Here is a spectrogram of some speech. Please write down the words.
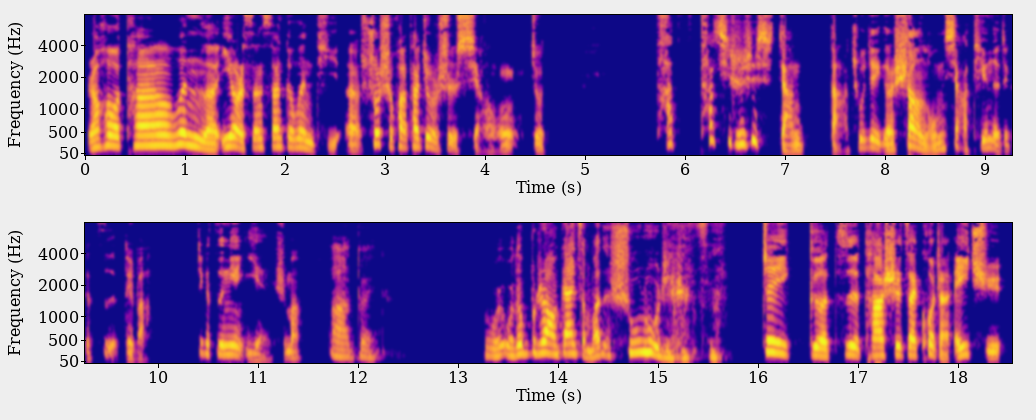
然后他问了一二三三个问题，呃，说实话，他就是想就。他他其实是想打出这个“上龙下天”的这个字，对吧？这个字念“眼”是吗？啊，对，我我都不知道该怎么输入这个字。这个字它是在扩展 A 区，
